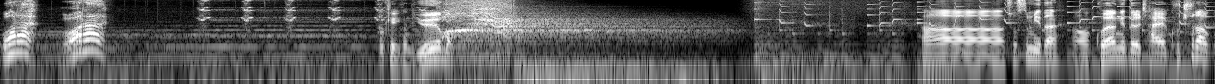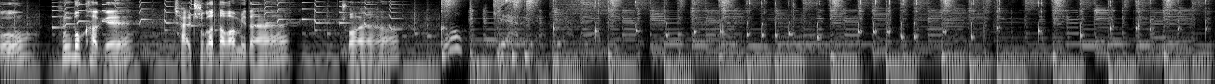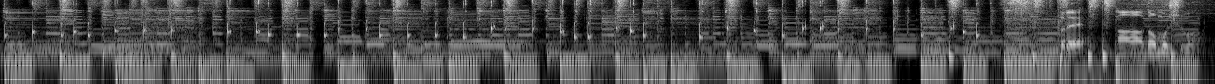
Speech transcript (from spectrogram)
와라! 와라! 오케이 근데 요요만 아 좋습니다. 어, 고양이들 잘 구출하고 행복하게 잘 죽었다고 합니다. 좋아요. 그래 아 너무 쉬워 easy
